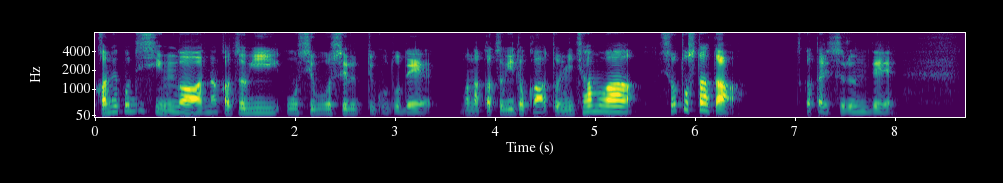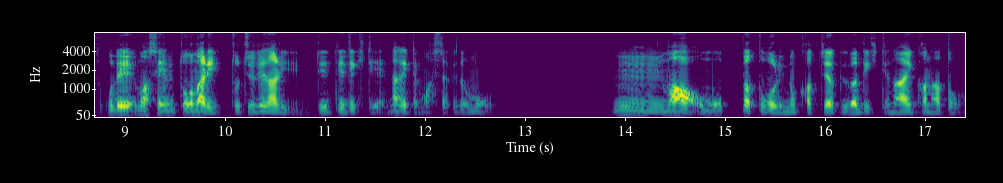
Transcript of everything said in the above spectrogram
金子自身が中継ぎを志望してるっていうことで、まあ、中継ぎとか、あと日ハムはショートスターター使ったりするんで、そこでまあ先頭なり途中でなりで出てきて投げてましたけども、うん、まあ思った通りの活躍ができてないかなと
